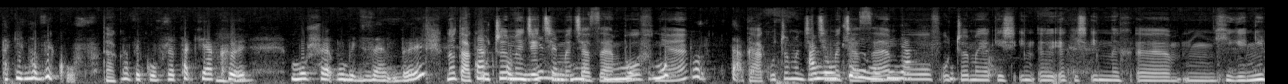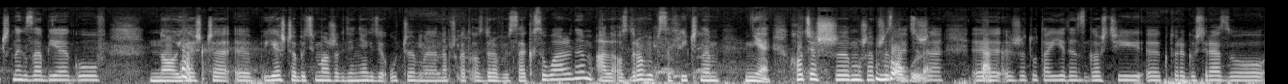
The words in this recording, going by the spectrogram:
takich nawyków, Tak. nawyków, że tak jak y, muszę umyć zęby. No tak, tak uczymy dzieci mycia zębów, nie? Tak. Tak, uczymy dzieci mycia uczymy mówienia- zębów, uczymy jakichś in, y, jakichś innych y, mm, higienicznych zabiegów, no Tak. jeszcze, y, jeszcze być może gdzie niegdzie uczymy na przykład o zdrowiu seksualnym, ale o zdrowiu psychicznym nie. Chociaż y, muszę przyznać, że, y, Tak. że tutaj jeden z gości y, któregoś razu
